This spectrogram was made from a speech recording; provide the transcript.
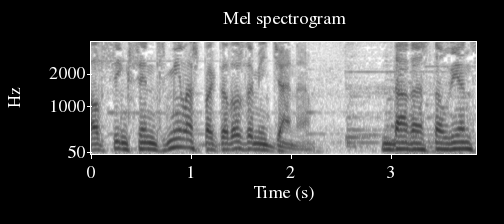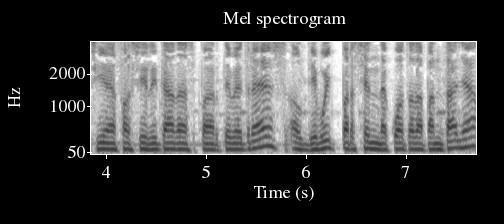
els 500.000 espectadors de mitjana. Dades d'audiència facilitades per TV3, el 18% de quota de pantalla,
